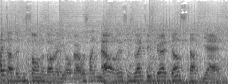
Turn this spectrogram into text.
I thought that the song was already over. I was like, no, this is way too good. Don't stop yet.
